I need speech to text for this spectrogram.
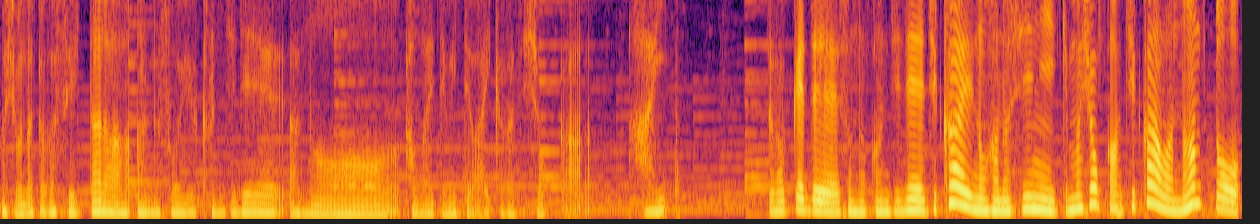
もしお腹が空いたらあのそういう感じで、あの、構えてみてはいかがでしょうか。はい。というわけでそんな感じで次回の話に行きましょうか。次回はなんと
